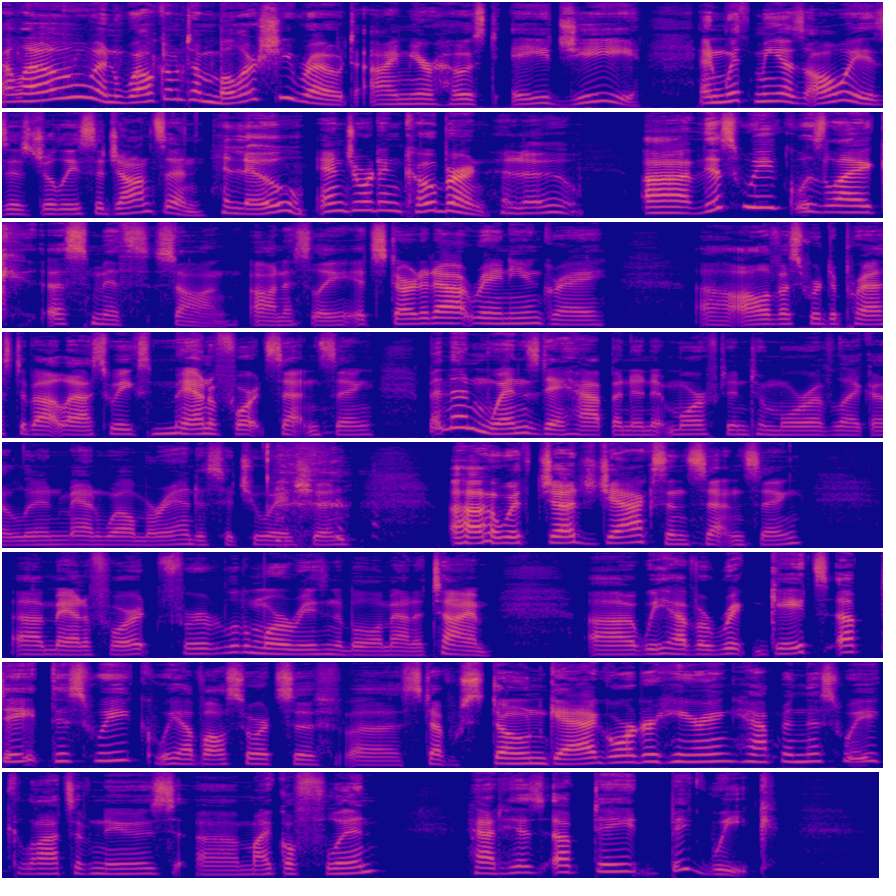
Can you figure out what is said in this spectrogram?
Hello and welcome to Mueller, She Wrote. I'm your host, AG. And with me, as always, is Jaleesa Johnson. Hello. And Jordan Coburn. Hello. Uh, this week was like a Smiths song, honestly. It started out rainy and gray. Uh, all of us were depressed about last week's Manafort sentencing, but then Wednesday happened and it morphed into more of like a Lin-Manuel Miranda situation uh, with Judge Jackson sentencing uh, Manafort for a little more reasonable amount of time. Uh, we have a Rick Gates update this week. We have all sorts of uh, stuff. Stone gag order hearing happened this week. Lots of news. Uh, Michael Flynn had his update. Big week.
